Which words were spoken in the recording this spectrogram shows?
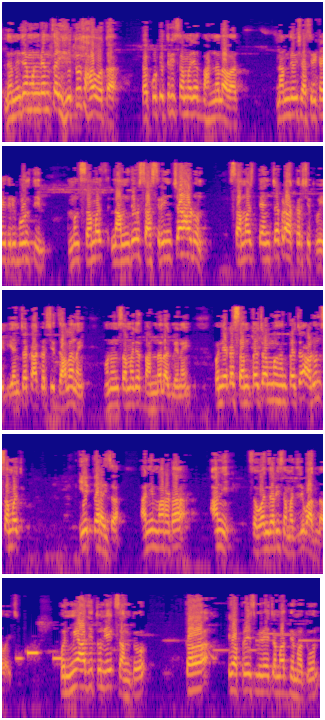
धनंजय मुंडेंचा हेतूच हा होता का कुठेतरी समाजात भांडणं लावात. नामदेव शास्त्री काहीतरी बोलतील. मग समाज नामदेव शास्त्रींच्या आडून समाज त्यांच्याकडे आकर्षित होईल. यांच्याकडे आकर्षित झाला नाही म्हणून समाजात भांडणं लागले नाही. पण एका संताच्या महंताच्या आडून समाज एक करायचा आणि मराठा आणि वंजारी समाजाचे वाद लावायचे. पण मी आज इथून एक सांगतो का या प्रेस मीडियाच्या माध्यमातून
